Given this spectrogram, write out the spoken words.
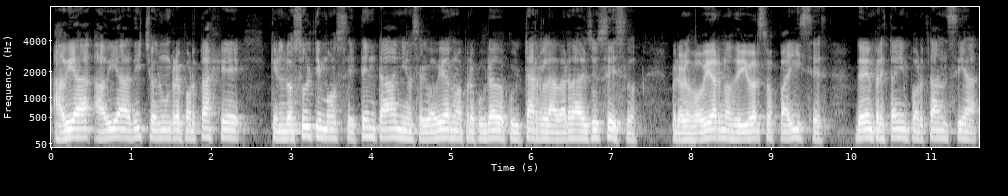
Había, había dicho en un reportaje que en los últimos 70 años el gobierno ha procurado ocultar la verdad del suceso, pero los gobiernos de diversos países deben prestar importancia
